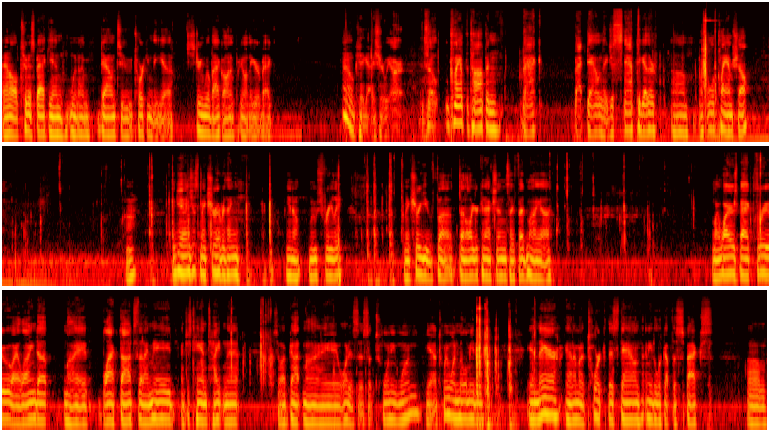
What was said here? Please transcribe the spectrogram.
and I'll tune us back in when I'm down to torquing the uh, steering wheel back on and putting on the airbag. Okay guys, here we are. So clamp the top and back, back down. They just snap together um, like a little clamshell. Huh? Again, just make sure everything you know, moves freely. Make sure you've uh, done all your connections. I fed my uh, my wires back through. I lined up my black dots that I made. I just hand tighten that. So I've got my, what is this, a 21? Yeah, 21 millimeter in there. And I'm going to torque this down. I need to look up the specs. Um,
